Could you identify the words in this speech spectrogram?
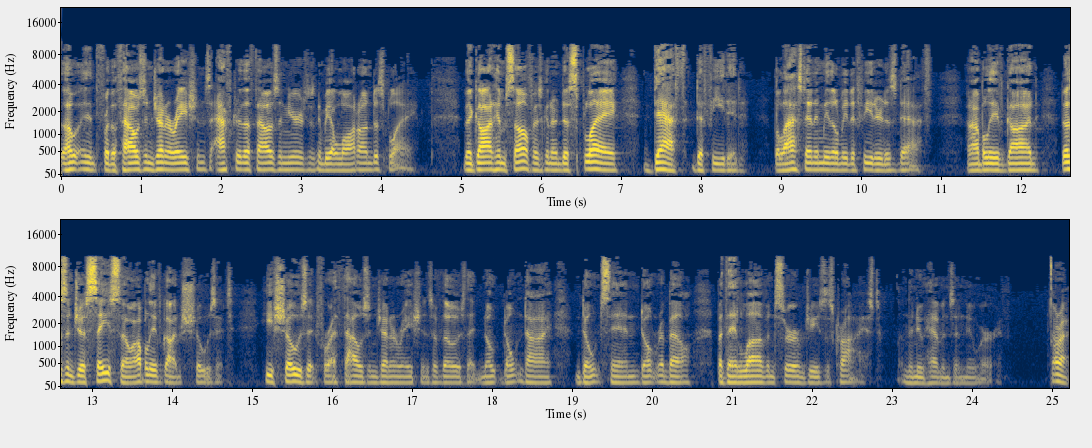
uh, for the thousand generations, after the thousand years, there's going to be a lot on display. That God Himself is going to display death defeated. The last enemy that will be defeated is death. And I believe God doesn't just say so, I believe God shows it he shows it for a thousand generations of those that don't, don't die, don't sin, don't rebel, but they love and serve Jesus Christ in the new heavens and new earth. All right,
